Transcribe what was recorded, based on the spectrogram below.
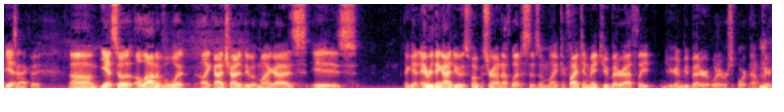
Yeah. exactly. Um, yeah, so a lot of what like I try to do with my guys is again everything I do is focused around athleticism. Like if I can make you a better athlete, you're going to be better at whatever sport. I don't care.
